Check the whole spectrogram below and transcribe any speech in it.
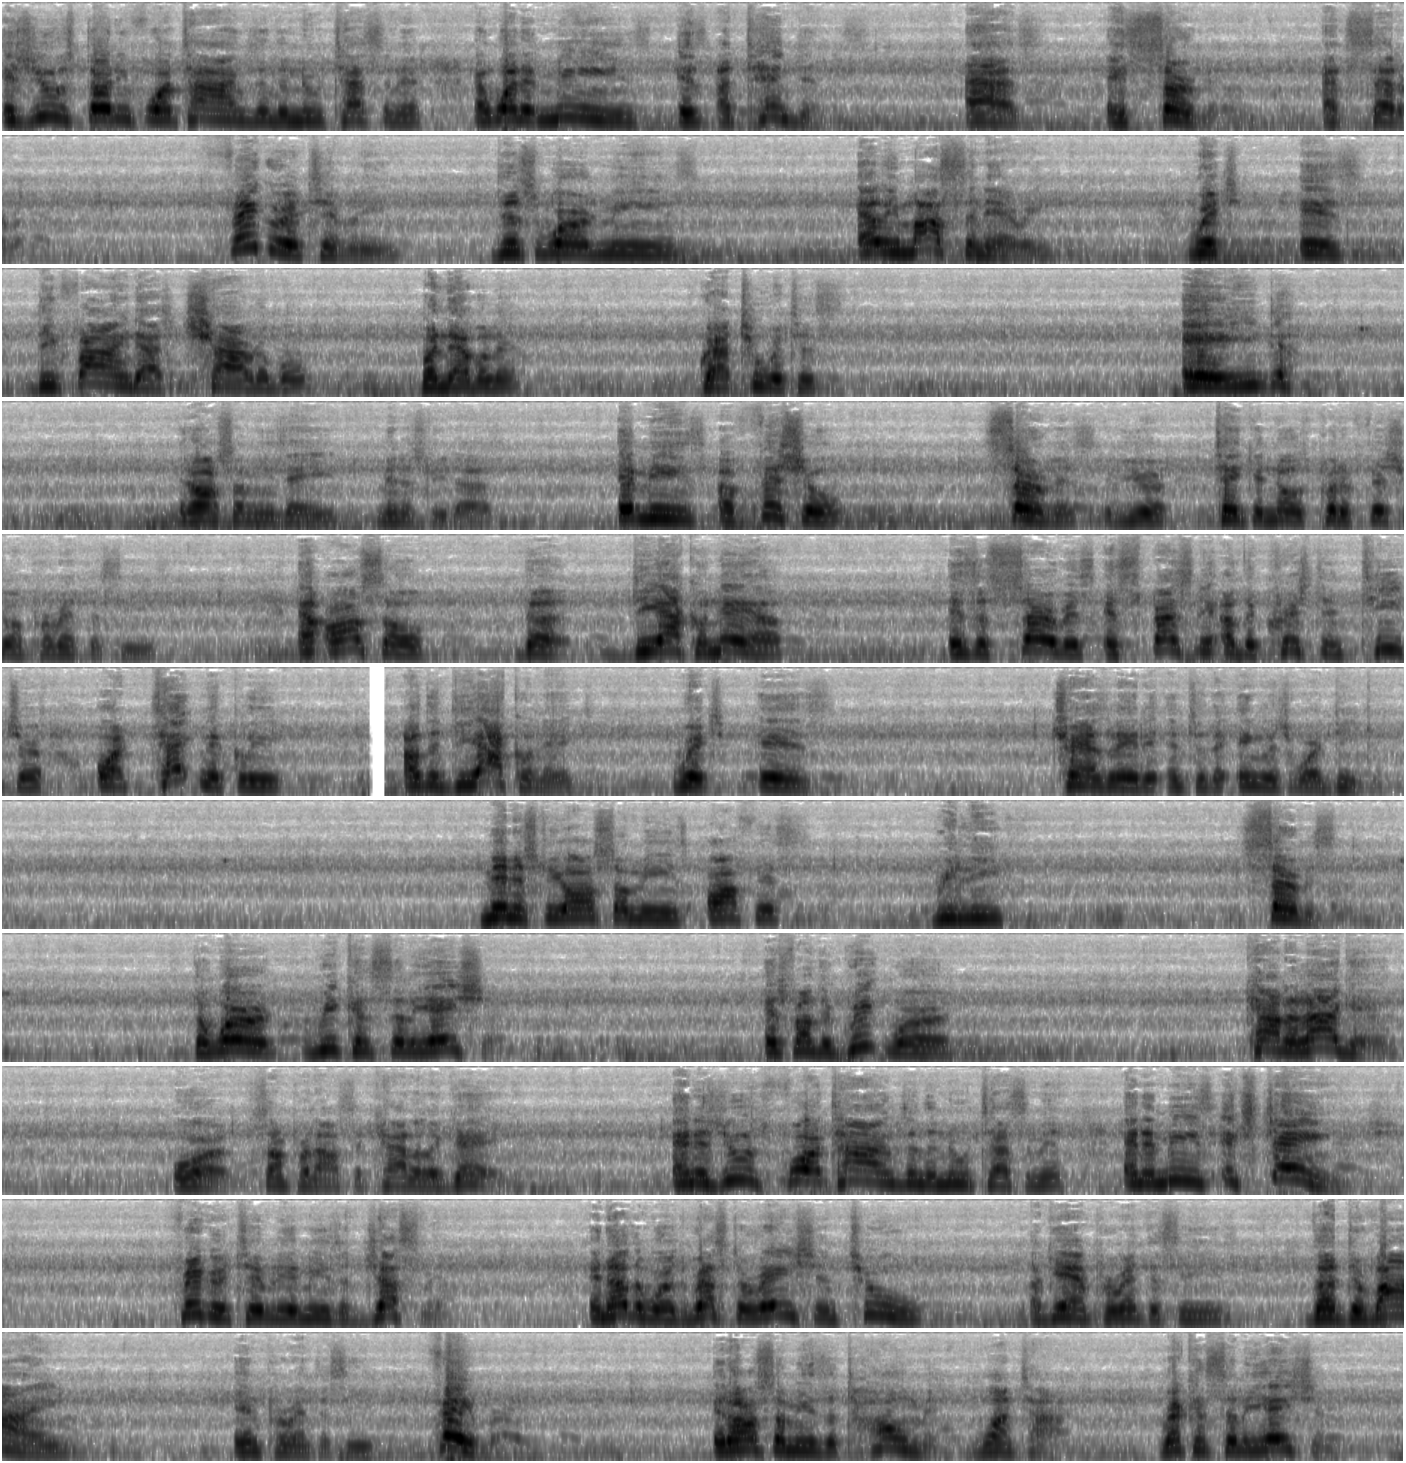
it's used 34 times in the New Testament and what it means is attendance as a servant, etc. Figuratively, this word means eleemosynary, which is defined as charitable, benevolent, gratuitous, aid. It also means aid, ministry does. It means official service. If you're taking notes, put official in parentheses. And also, the diakonia is a service, especially of the Christian teacher, or technically of the diaconate, which is translated into the English word deacon. Ministry also means office, relief, services. The word reconciliation is from the Greek word katallage, or some pronounce it katallage, and is used four times in the New Testament, and it means exchange. Figuratively, it means adjustment. In other words, restoration to, again, parentheses, the divine, in parentheses, favor. It also means atonement one time, reconciliation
